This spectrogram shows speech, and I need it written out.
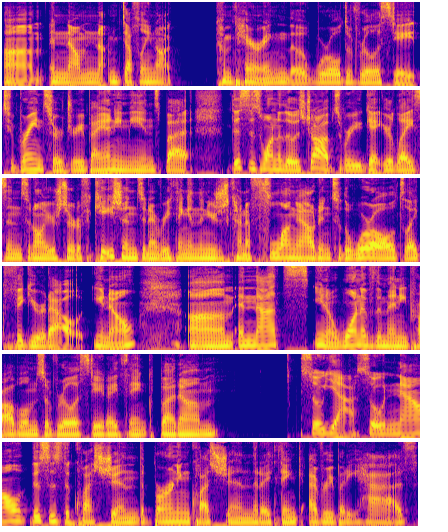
Um, and now I'm, not, I'm definitely not comparing the world of real estate to brain surgery by any means, but this is one of those jobs where you get your license and all your certifications and everything, and then you're just kind of flung out into the world, like figure it out, you know? Um, and that's, you know, one of the many problems of real estate, I think. But, um, so yeah, so now this is the question, the burning question that I think everybody has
